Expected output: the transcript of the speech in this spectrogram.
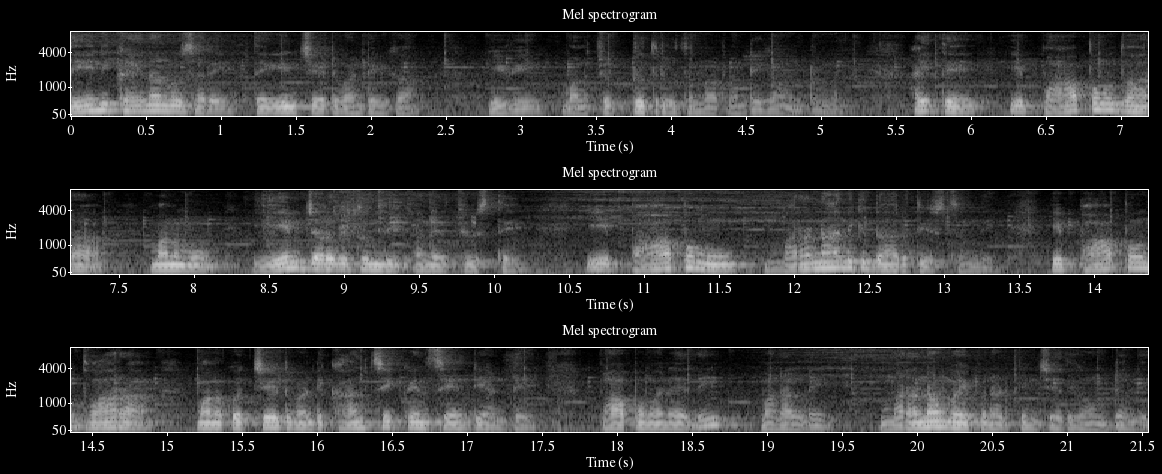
దేనికైనాను సరే తెగించేటువంటివిగా ఇవి మన చుట్టూ తిరుగుతున్నటువంటిగా ఉంటున్నాయి. అయితే ఈ పాపం ద్వారా మనము ఏం జరుగుతుంది అనేది చూస్తే ఈ పాపము మరణానికి దారితీస్తుంది ఈ పాపం ద్వారా మనకు వచ్చేటువంటి కాన్సిక్వెన్స్ ఏంటి అంటే పాపం అనేది మనల్ని మరణం వైపు నడిపించేదిగా ఉంటుంది.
